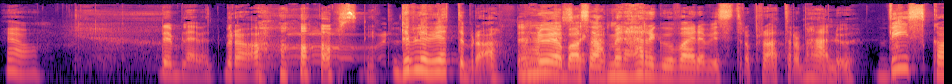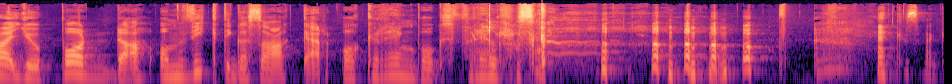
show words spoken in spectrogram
Ja. Det blev ett bra avsnitt. Det blev jättebra. Men nu är jag bara så här, men herregud vad är det vi sitter och pratar om här nu? Vi ska ju podda om viktiga saker och regnbågsföräldraskap. Exakt.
